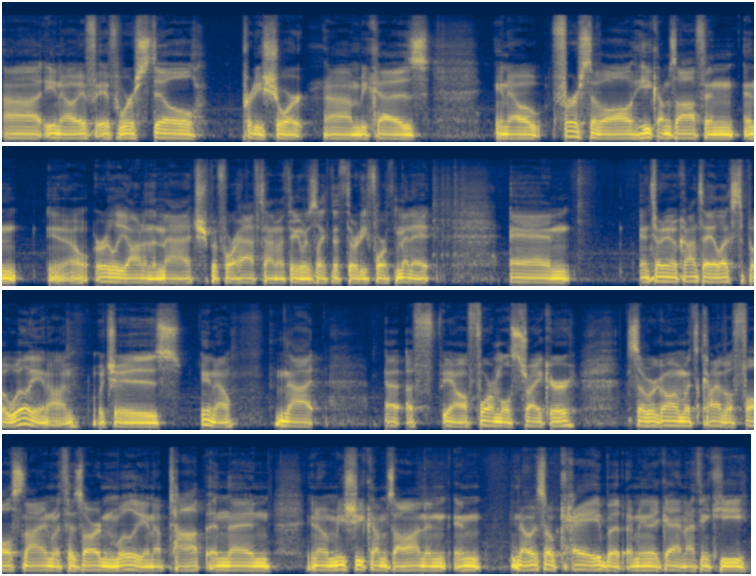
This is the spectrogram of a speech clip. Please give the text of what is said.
Uh, you know, if if we're still pretty short um, because you know, first of all, he comes off and and you know early on in the match before halftime. I think it was like the 34th minute, and Antonio Conte elects to put Willian on, which is you know not a, a you know a formal striker. So we're going with kind of a false nine with Hazard and Willian up top, and then you know Michy comes on and and you know it's okay, but I mean again I think he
